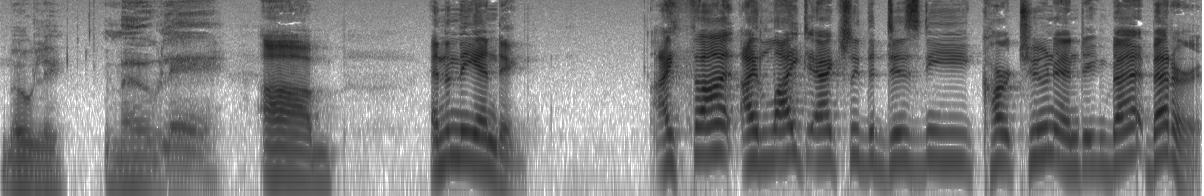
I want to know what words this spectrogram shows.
Mowgli. Mowgli. Um, and then the ending. I thought I liked actually the Disney cartoon ending be- better.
